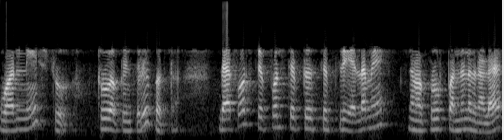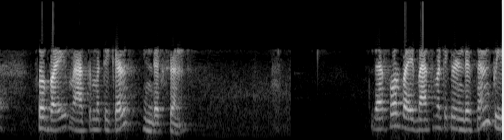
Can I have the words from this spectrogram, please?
one is true true அப்படின்னு சொல்லி கொடுத்தோம். Therefore step one step two step three எல்லாமே நம்ம ப்ரூஃப் பண்ணினதுனால so by mathematical induction therefore by mathematical induction p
